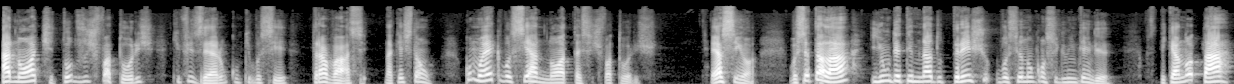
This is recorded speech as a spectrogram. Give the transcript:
Anote todos os fatores que fizeram com que você travasse na questão. Como é que você anota esses fatores? É assim, ó. Você está lá e um determinado trecho você não conseguiu entender. Tem que anotar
